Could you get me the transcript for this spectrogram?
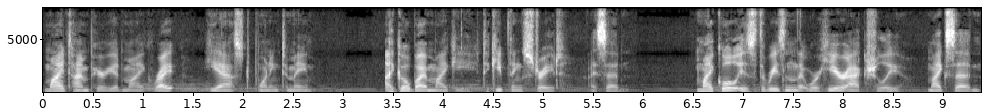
my time period, Mike, right? He asked, pointing to me. I go by Mikey, to keep things straight, I said. Michael is the reason that we're here, actually, Mike said.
